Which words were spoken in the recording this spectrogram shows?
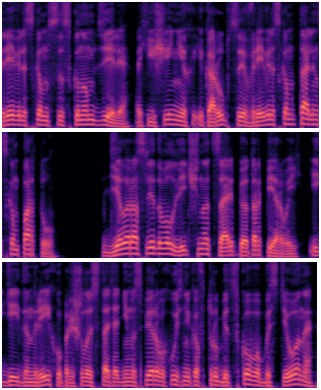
ревельском сыскном деле о хищениях и коррупции в Ревельском Таллинском порту. Дело расследовал лично царь Петр I, и Гейденрейху пришлось стать одним из первых узников Трубецкого бастиона,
